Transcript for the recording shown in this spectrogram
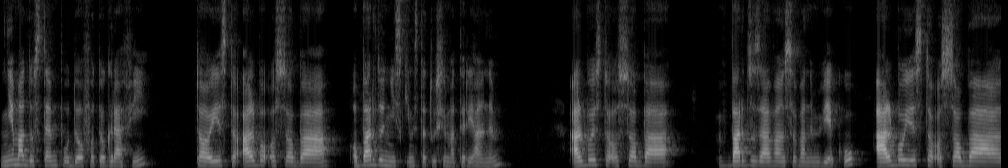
nie ma dostępu do fotografii, to jest to albo osoba o bardzo niskim statusie materialnym, albo jest to osoba w bardzo zaawansowanym wieku, albo jest to osoba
